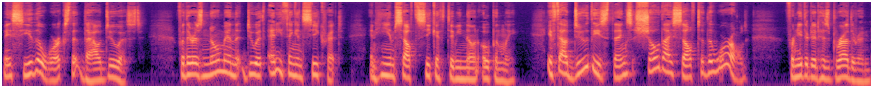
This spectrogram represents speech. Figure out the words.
may see the works that thou doest. For there is no man that doeth anything in secret, and he himself seeketh to be known openly. If thou do these things, show thyself to the world, for neither did his brethren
